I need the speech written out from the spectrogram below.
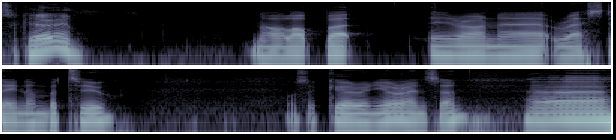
What's occurring? Not a lot, but here on uh, rest day number two. What's occurring your end, son? Uh,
